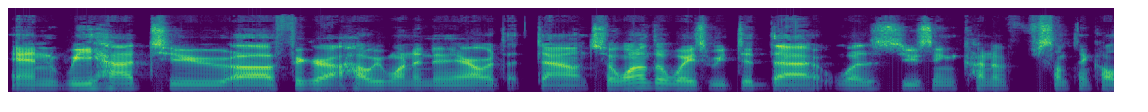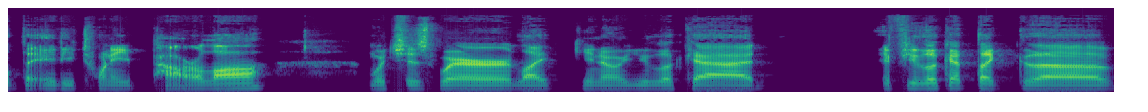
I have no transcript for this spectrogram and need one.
And we had to uh, figure out how we wanted to narrow that down. So one of the ways we did that was using kind of something called the 80-20 power law, which is where like you know you look at if you look at like the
